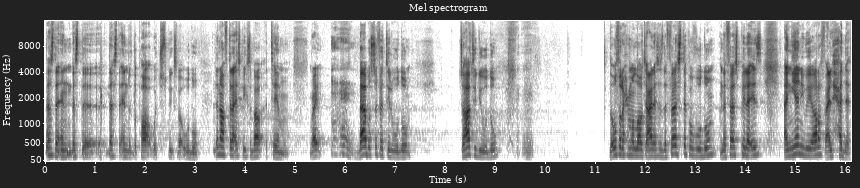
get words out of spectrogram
That's the end. That's the that's the end of the part which speaks about wudu. Then after that, it speaks about tayammum. Right? Babu sifatil wudu. So how to do wudu? The author rahimahullah ta'ala says the first step of wudu and the first pillar is أن ينوي رفع الحدث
